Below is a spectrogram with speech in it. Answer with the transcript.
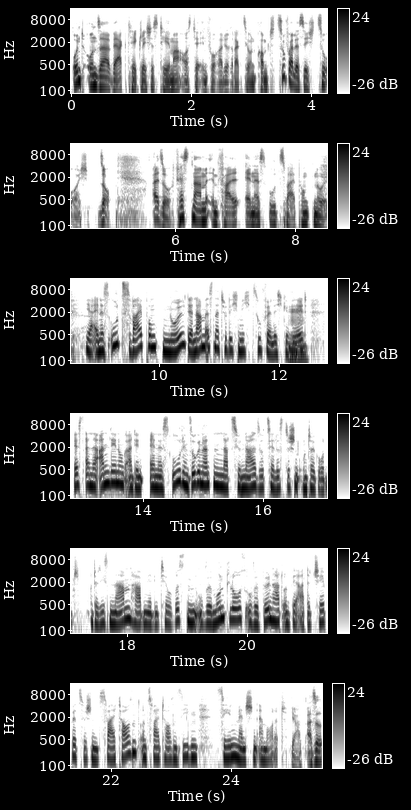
Und unser werktägliches Thema aus der Inforadio-Redaktion kommt zuverlässig zu euch. So, also, Festnahme im Fall NSU 2.0. Ja, NSU 2.0, der Name ist natürlich nicht zufällig gewählt. Mhm. Er ist eine Anlehnung an den NSU, den sogenannten nationalsozialistischen Untergrund. Unter diesem Namen haben ja die Terroristen Uwe Mundlos, Uwe Böhnhardt und Beate Zschäpe zwischen 2000 und 2007 zehn Menschen ermordet. Ja, also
